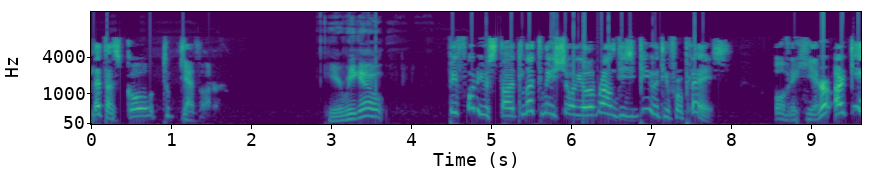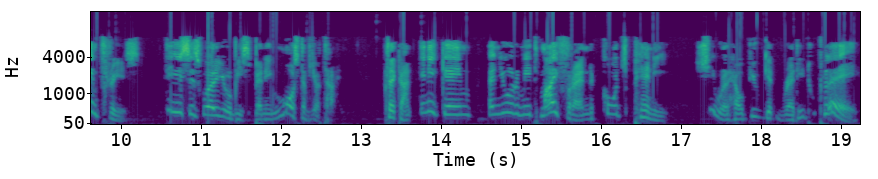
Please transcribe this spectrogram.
Let us go together. Here we go. Before you start, let me show you around this beautiful place. Over here are game trees. This is where you'll be spending most of your time. Click on any game and you will meet my friend, Coach Penny. She will help you get ready to play.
